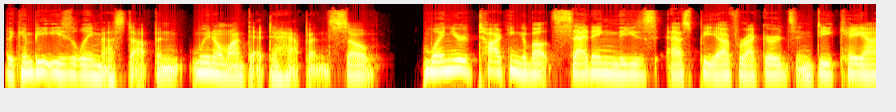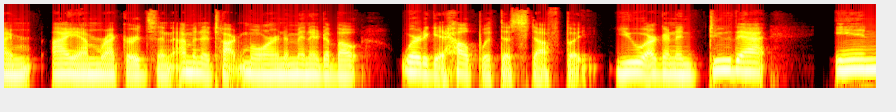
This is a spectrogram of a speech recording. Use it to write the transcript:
that can be easily messed up and we don't want that to happen. So when you're talking about setting these SPF records and DKIM records, and I'm going to talk more in a minute about where to get help with this stuff, but you are going to do that in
